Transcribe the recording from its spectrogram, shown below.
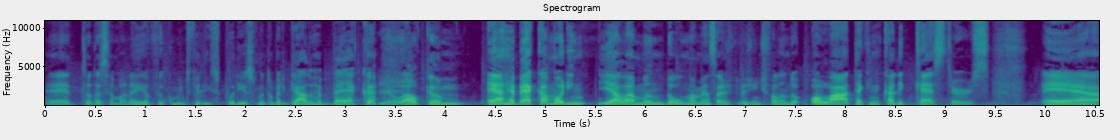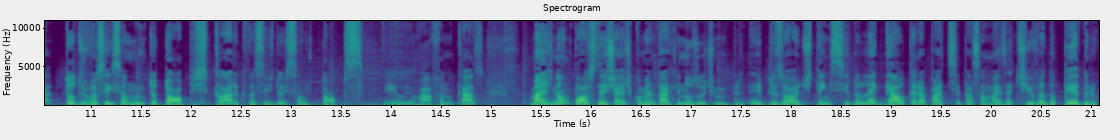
é, toda semana. E eu fico muito feliz por isso. Muito obrigado, Rebeca. You're welcome. É a Rebeca Amorim e ela mandou uma mensagem pra gente falando: Olá, Technicalicasters. É, todos vocês são muito tops, claro que vocês dois são tops, eu e o Rafa no caso, mas não posso deixar de comentar que nos últimos ep- episódios tem sido legal ter a participação mais ativa do Pedro.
